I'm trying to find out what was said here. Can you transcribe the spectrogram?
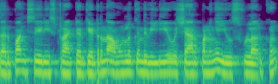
Sarpanch series tractor கேட்டிருந்தால் அவங்களுக்கு இந்த வீடியோவை ஷேர் பண்ணுங்கள் யூஸ்ஃபுல்லாக இருக்கும்.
